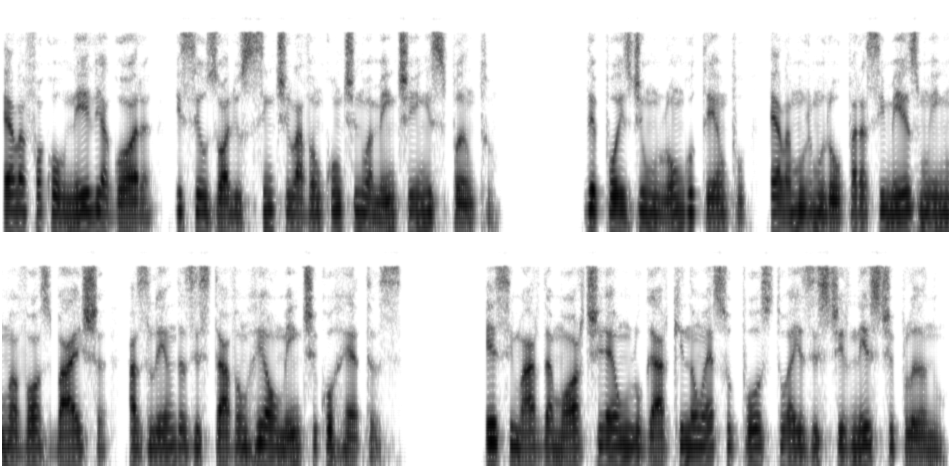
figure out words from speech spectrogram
Ela focou nele agora, e seus olhos cintilavam continuamente em espanto. Depois de um longo tempo, ela murmurou para si mesmo em uma voz baixa: as lendas estavam realmente corretas. Esse mar da morte é um lugar que não é suposto a existir neste plano.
